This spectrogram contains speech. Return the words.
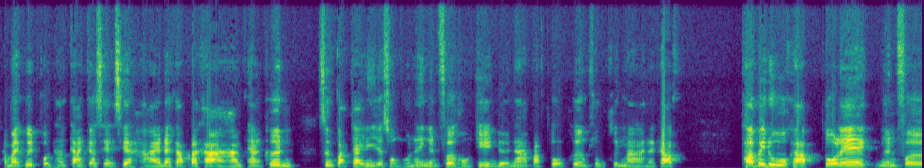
ทำให้พืชผลทางการเกษตรเสียหายนะครับราคาอาหารแพงขึ้น ซึ่งปัจจัยนี้จะส่งผลให้เงินเฟ้อของจีนเดินหน้าปรับตัวเพิ่มสูงขึ้นมานะครับถ้าไปดูครับตัวเลขเงินเฟ้อ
